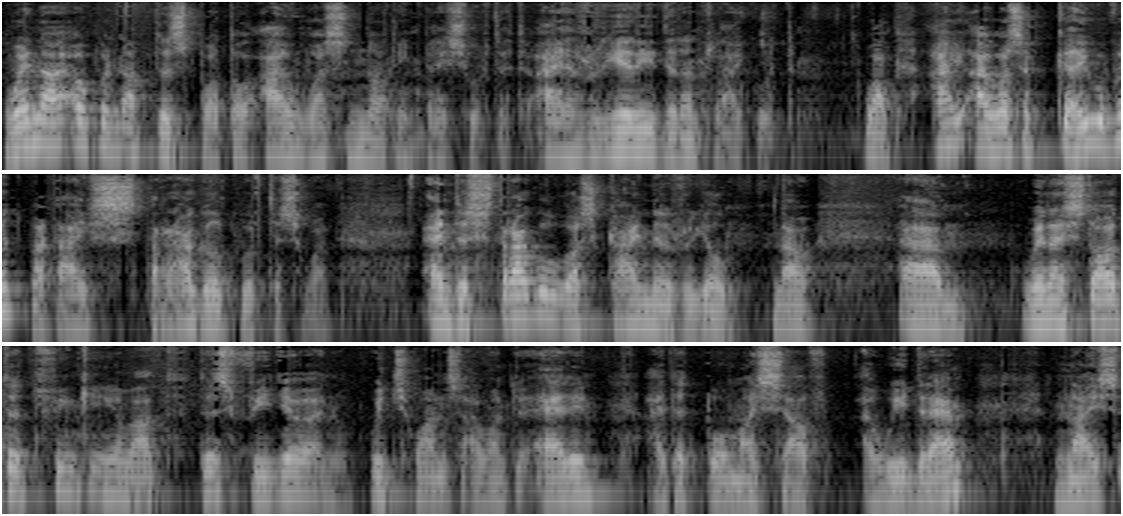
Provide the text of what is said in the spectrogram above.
When I opened up this bottle, I was not impressed with it. I really didn't like it. Well, I, I was okay with it, but I struggled with this one. And the struggle was kind of real. Now, um, when I started thinking about this video and which ones I want to add in, I did pour myself a wheat ram, nice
